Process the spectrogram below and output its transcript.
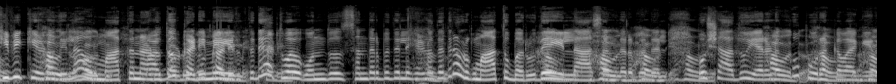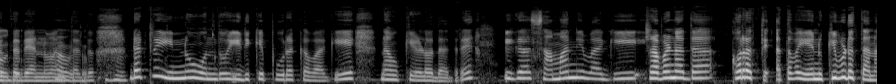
ಕಿವಿ ಕೇಳೋದಿಲ್ಲ ಅವ್ರು ಮಾತನಾಡೋದು ಕಡಿಮೆ ಇರ್ತದೆ ಅಥವಾ ಒಂದು ಸಂದರ್ಭದಲ್ಲಿ ಹೇಳೋದಾದ್ರೆ ಅವ್ರಿಗೆ ಮಾತು ಬರುವುದೇ ಇಲ್ಲ ಆ ಸಂದರ್ಭದಲ್ಲಿ. ಬಹುಶಃ ಅದು ಎರಡಕ್ಕೂ ಪೂರಕವಾಗಿ ಇರ್ತದೆ ಅನ್ನುವಂಥದ್ದು. ಡಾಕ್ಟ್ರಿ ಇನ್ನೂ ಒಂದು ಇದಕ್ಕೆ ಪೂರಕವಾಗಿ ನಾವು ಕೇಳೋದಾದ್ರೆ ಈಗ ಸಾಮಾನ್ಯವಾಗಿ ಶ್ರವಣದ ಕೊರತೆ ಅಥವಾ ಏನು ಕಿವಿಡುತನ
